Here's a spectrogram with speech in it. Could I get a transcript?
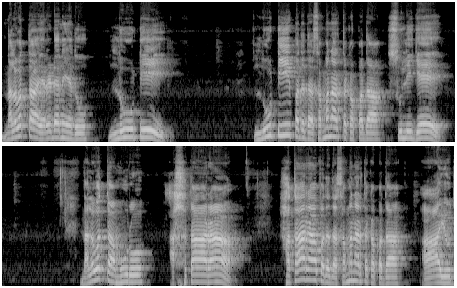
ನಲವತ್ತ ಎರಡನೆಯದು ಲೂಟಿ. ಲೂಟಿ ಪದದ ಸಮನಾರ್ಥಕ ಪದ ಸುಲಿಗೆ. ನಲವತ್ತ ಮೂರು ಹತಾರ ಹತಾರ ಪದದ ಸಮನಾರ್ಥಕ ಪದ ಆಯುಧ.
